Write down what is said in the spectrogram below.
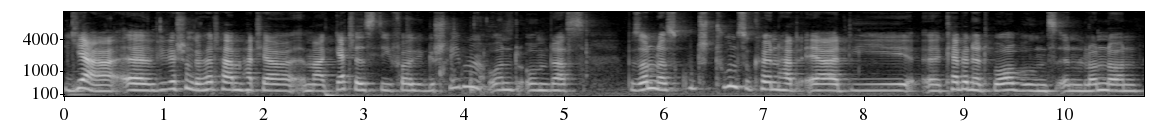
Ja, äh, wie wir schon gehört haben, hat ja Mark Gettis die Folge geschrieben und um das besonders gut tun zu können, hat er die äh, Cabinet Warboons in London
